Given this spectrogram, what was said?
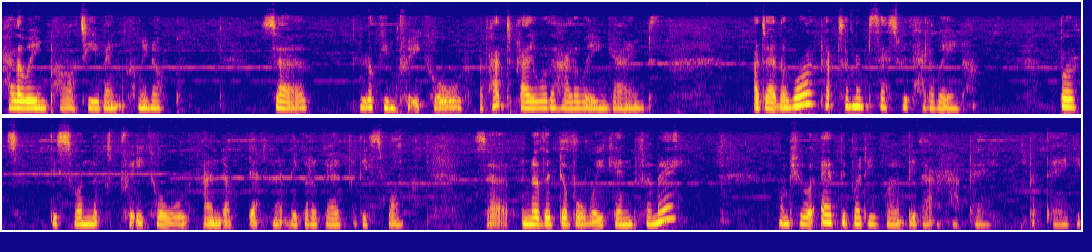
Halloween party event coming up. So, looking pretty cool. I've had to play all the Halloween games. I don't know why, perhaps I'm obsessed with Halloween. But this one looks pretty cool and I've definitely got to go for this one. So, another double weekend for me. I'm sure everybody won't be that happy, but there you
